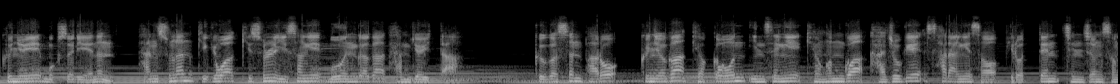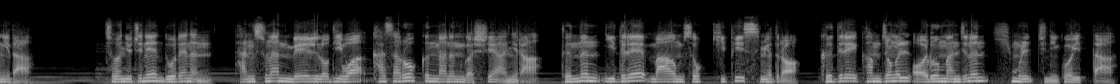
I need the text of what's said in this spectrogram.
그녀의 목소리에는 단순한 기교와 기술 이상의 무언가가 담겨 있다. 그것은 바로 그녀가 겪어온 인생의 경험과 가족의 사랑에서 비롯된 진정성이다. 전유진의 노래는 단순한 멜로디와 가사로 끝나는 것이 아니라 듣는 이들의 마음속 깊이 스며들어 그들의 감정을 어루만지는 힘을 지니고 있다.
